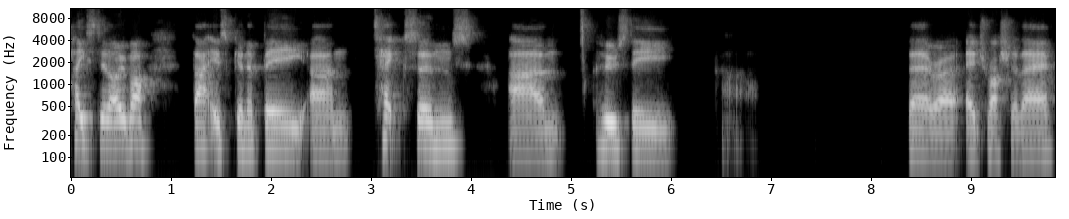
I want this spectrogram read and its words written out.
pasted over. That is going to be um, Texans. Um, who's the uh, their uh, edge rusher there?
